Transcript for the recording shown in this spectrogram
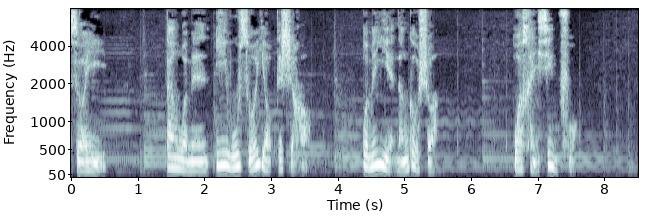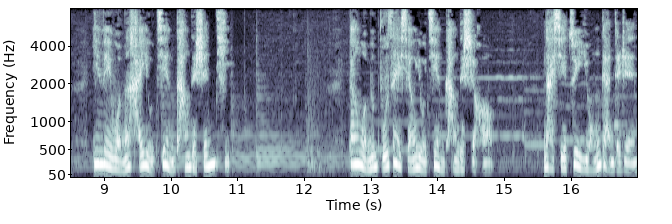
所以。当我们一无所有的时候，我们也能够说：“我很幸福，因为我们还有健康的身体。”当我们不再享有健康的时候，那些最勇敢的人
